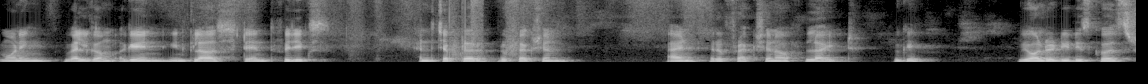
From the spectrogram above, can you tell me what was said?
Good morning, welcome again in class 10th physics and the chapter reflection and refraction of light. Okay, we already discussed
